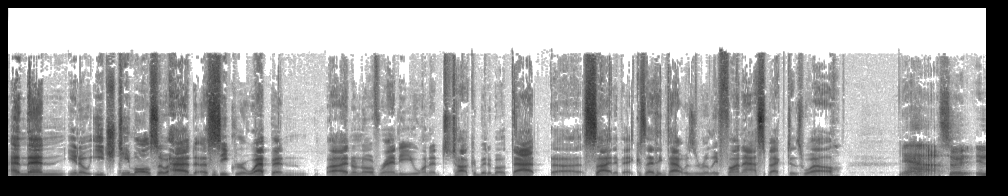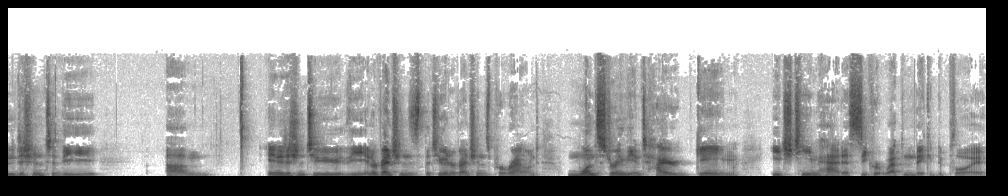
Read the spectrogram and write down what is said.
And then, you know, each team also had a secret weapon. Uh, I don't know if Randy, you wanted to talk a bit about that uh, side of it, because I think that was a really fun aspect as well. Yeah. So in addition to the um, in addition to the interventions, the two interventions per round, once during the entire game, each team had a secret weapon they could deploy,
